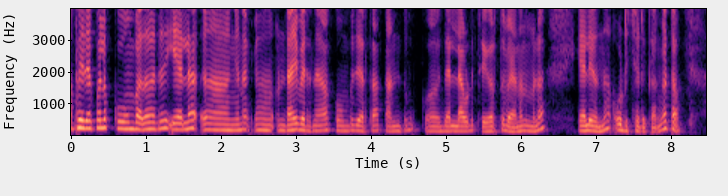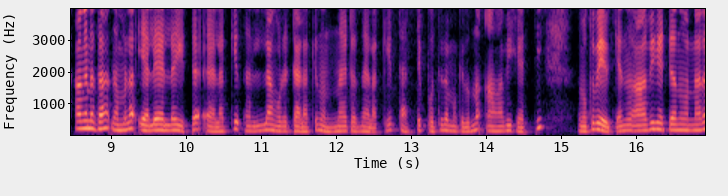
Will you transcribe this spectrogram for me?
അപ്പോൾ ഇതേപോലെ കൂമ്പ് അതായത് ഇല ഇങ്ങനെ ഉണ്ടായി വരുന്ന ആ കൂമ്പ് ചേർത്ത് ആ തണ്ടും ഇതെല്ലാം കൂടെ ചേർത്ത് വേണം നമ്മൾ ഇലയൊന്ന് ഒടിച്ചെടുക്കാം കേട്ടോ. അങ്ങനെ ഇതാ നമ്മൾ ഇലയെല്ലാം ഇട്ട് ഇളക്കി എല്ലാം കൂടി ഇട്ട് ഇളക്കി നന്നായിട്ടൊന്ന് ഇളക്കി തട്ടിപ്പൊത്തി നമുക്കിതൊന്ന് ആവി കയറ്റി നമുക്ക് വേവിക്കാം. ആവി കയറ്റുക എന്ന് പറഞ്ഞാൽ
